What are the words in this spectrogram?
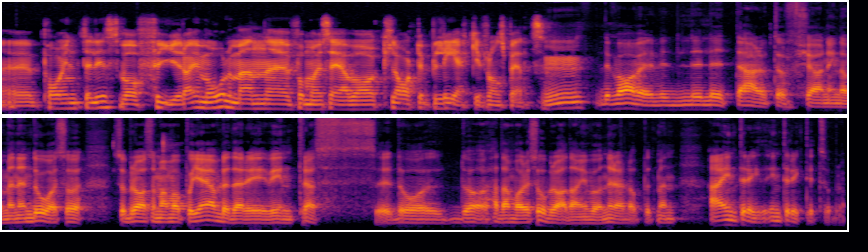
Eh, Pointerlist var fyra i mål, men får man ju säga var klart blek ifrån spets. Mm, det var väl lite halvtuff körning då, men ändå så, så bra som han var på Gävle där i vintras, då, då hade han varit så bra hade han ju vunnit det här loppet. Men nej, inte, inte riktigt så bra.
